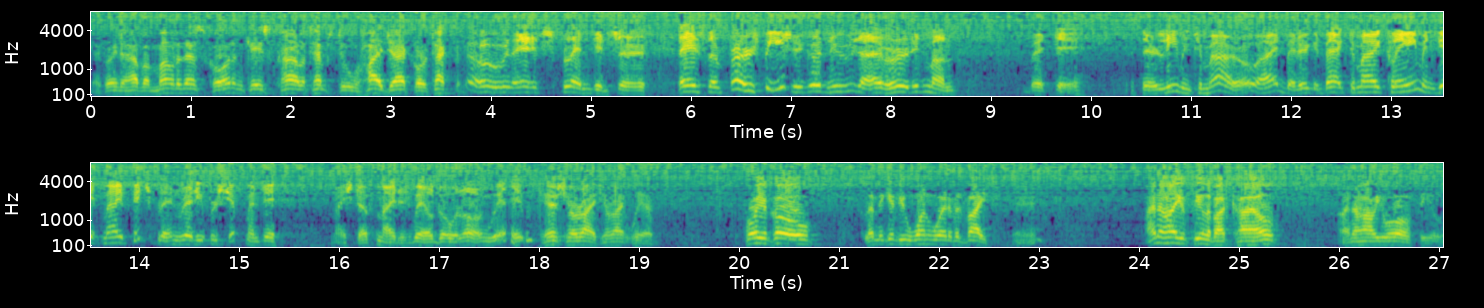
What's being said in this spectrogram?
They're going to have a mounted escort in case Kyle attempts to hijack or attack them. Oh, that's splendid, sir. That's the first piece of good news I've heard in months. But uh, if they're leaving tomorrow, I'd better get back to my claim and get my pitchblende ready for shipment. Uh, my stuff might as well go along with him. Yes, you're right. You're right, Weir. Before you go, let me give you one word of advice. I know how you feel about Kyle. I know how you all feel.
